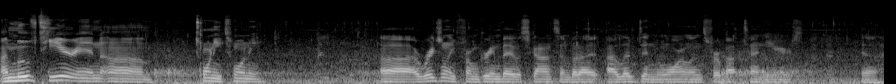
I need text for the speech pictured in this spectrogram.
I moved here in um, 2020. Uh, originally from Green Bay, Wisconsin, but I, I lived in New Orleans for about 10 years. Yeah.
